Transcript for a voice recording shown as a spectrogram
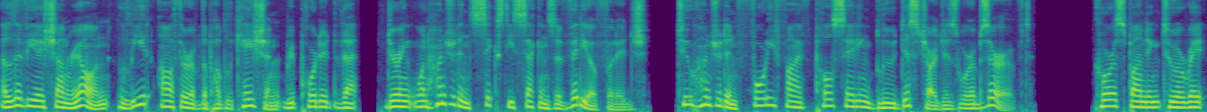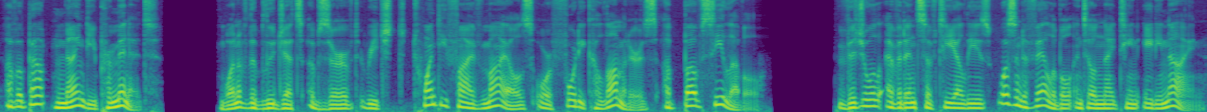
Olivier Chanrion, lead author of the publication, reported that during 160 seconds of video footage, 245 pulsating blue discharges were observed, corresponding to a rate of about 90 per minute. One of the blue jets observed reached 25 miles or 40 kilometers above sea level. Visual evidence of TLEs wasn't available until 1989.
